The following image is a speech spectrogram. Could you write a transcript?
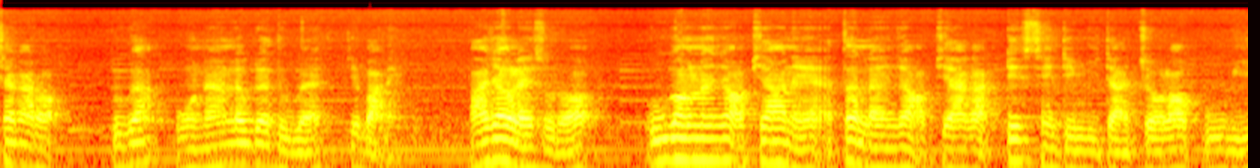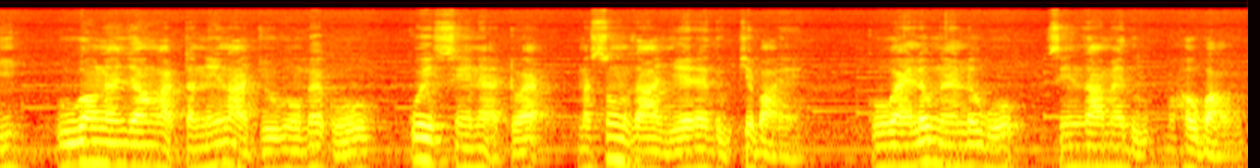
ချက်ကတော့သူကဝန်ထမ်းလုပ်တဲ့သူပဲဖြစ်ပါတယ်ဘာကြောင့်လဲဆိုတော့ ဦးခေါင်းလမ်းကြောင်းအဖျားနဲ့အသက်လမ်းကြောင်းအဖျားက1စင်တီမီတာကျော်လောက်ပူပြီးဦးခေါင်းလမ်းကြောင်းကတနင်းလာဂျိုကုန်ဘက်ကိုကိုယ်ဆင်းတဲ့အတွက်မစွန့်စားရဲတဲ့သူဖြစ်ပါတယ်ကိုယ်ပိုင်လုပ်ငန်းလုပ်ဖို့စဉ်းစားမဲ့သူမဟုတ်ပါဘူး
